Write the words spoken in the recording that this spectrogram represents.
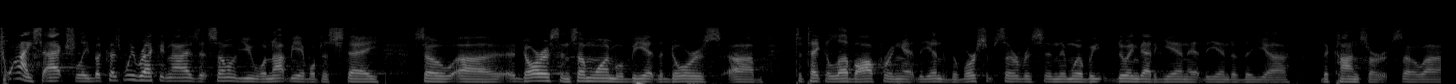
twice actually because we recognize that some of you will not be able to stay. So uh, Doris and someone will be at the doors um, to take a love offering at the end of the worship service, and then we'll be doing that again at the end of the uh, the concert. So uh,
